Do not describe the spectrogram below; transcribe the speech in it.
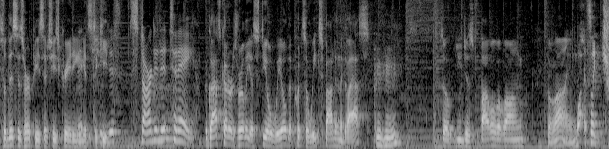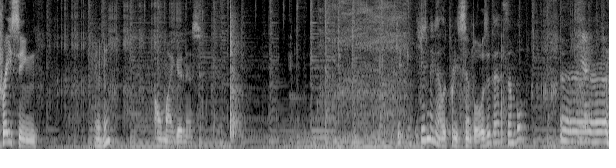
So this is her piece that she's creating and gets to She keep. just started it today. The glass cutter is really a steel wheel that puts a weak spot in the glass. Mm-hmm. So you just follow along the line. Well, it's like tracing. Mm-hmm. Oh my goodness. He- He's making that look pretty simple. Was it that simple? Uh,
